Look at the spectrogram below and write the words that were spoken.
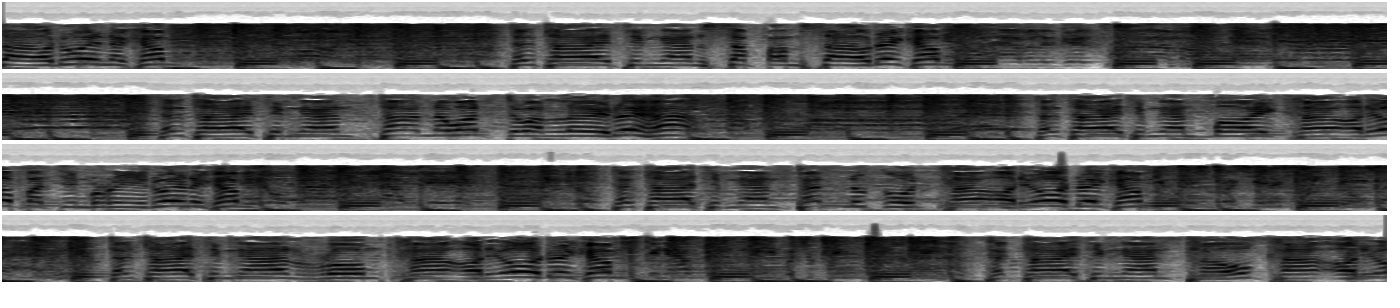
Sound ด้วยนะครับทักทายทีมงานสปัมสาวด้วยครับ ทักทายทีมงานธนวัฒน์จังหวัดเลยด้วยฮะ ทักทายทีมงานบอยคาออดิโอปัจจิมบุรีด้วยนะครับ ทักทายทีมงานแพทนุกูลคาออดิโอด้วยครับ ทักทายทีมงานโรมคาออดิโอด้วยครับ ทักทายทีมงานเถาคาออดิโอ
